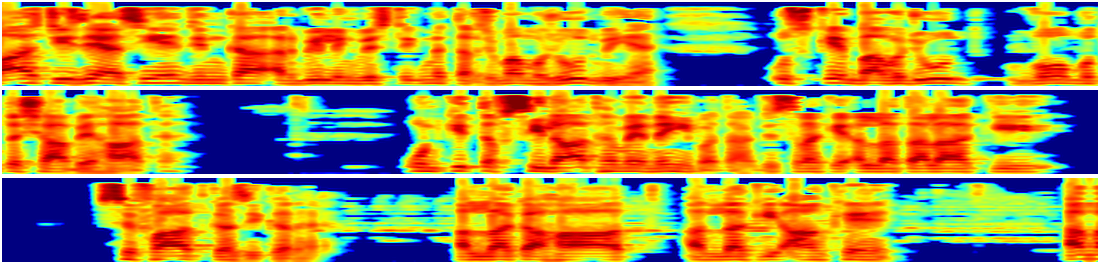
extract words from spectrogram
بعض چیزیں ایسی ہیں جن کا عربی لنگوسٹک میں ترجمہ موجود بھی ہے۔ اس کے باوجود وہ متشابہات ہیں۔ ان کی تفصیلات ہمیں نہیں پتا جس طرح کہ اللہ تعالی کی صفات کا ذکر ہے۔ اللہ کا ہاتھ، اللہ کی آنکھیں۔ اب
